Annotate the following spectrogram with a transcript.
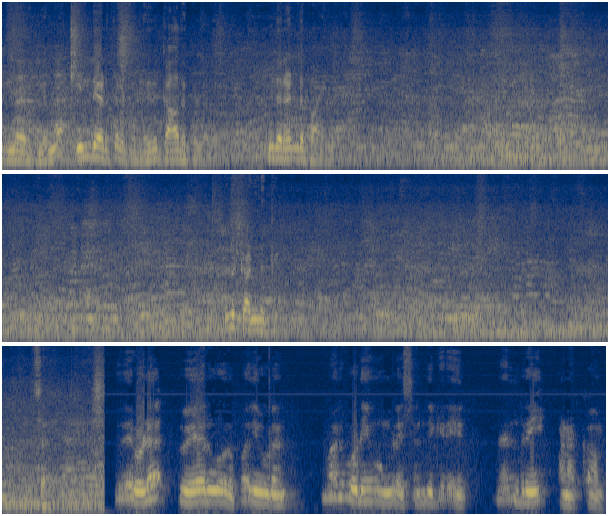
இந்த இருக்குல்லைன்னா இந்த இடத்துல விட்டுருங்க. இது காதுக்குள்ளது. இந்த ரெண்டு பாயிண்ட் இது கண்ணுக்கு. சரி. இதை விட வேறு ஒரு பதிவுடன் மறுபடியும் உங்களை சந்திக்கிறேன். நன்றி. வணக்கம்.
